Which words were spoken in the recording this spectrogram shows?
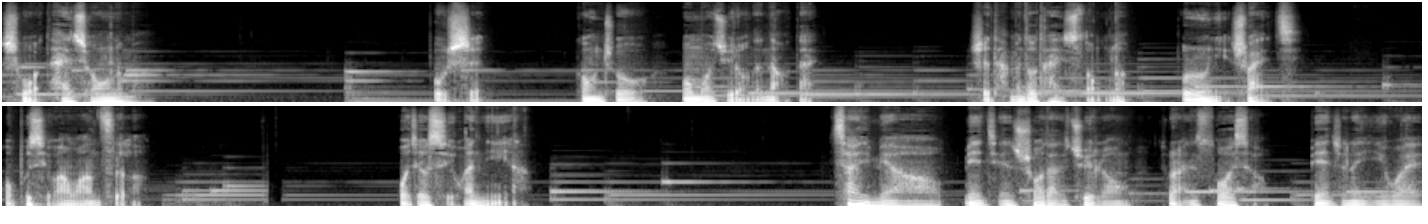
是我太凶了吗？不是，公主摸摸巨龙的脑袋。是他们都太怂了，不如你帅气。我不喜欢王子了，我就喜欢你呀。下一秒，面前硕大的巨龙突然缩小，变成了一位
